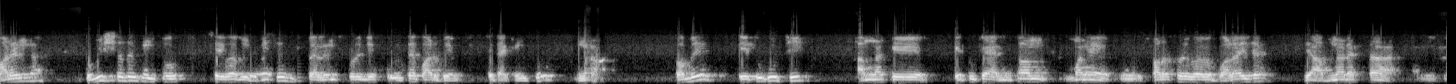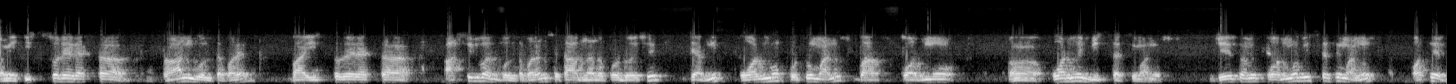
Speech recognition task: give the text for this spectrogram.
পারেন না, ভবিষ্যতে কিন্তু সেইভাবে বিশেষ ব্যালেন্স করে যে চলতে পারবেন সেটা কিন্তু না। তবে এটুকু ঠিক, আপনাকে এটুকু একদম মানে সরাসরি ভাবে বলাই যায় যে আপনার একটা মানে ঈশ্বরের একটা প্রাণ বলতে পারেন বা ঈশ্বরের একটা আশীর্বাদ বলতে পারেন, সেটা আপনার উপর রয়েছে যে আপনি কর্ম কর্মপটু মানুষ বা কর্ম কর্মে বিশ্বাসী মানুষ। যেহেতু আমি কর্ম বিশ্বাসী মানুষ, অতএব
